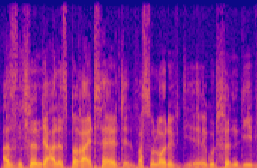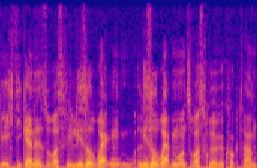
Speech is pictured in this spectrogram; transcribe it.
also es ist ein Film, der alles bereithält, was so Leute die, gut finden, die wie ich die gerne sowas wie Liesel Weapon, Liesel Weapon und sowas früher geguckt haben.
